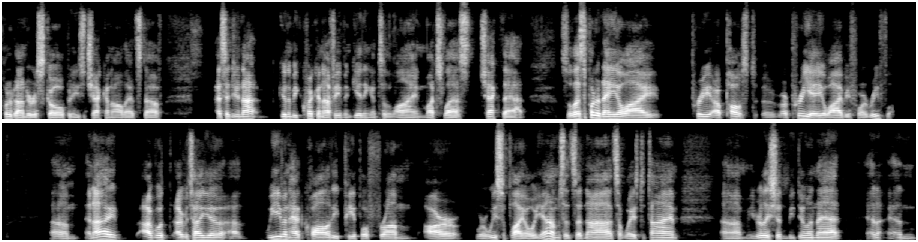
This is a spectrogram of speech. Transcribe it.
put it under a scope and he's checking all that stuff. I said you're not going to be quick enough even getting it to the line much less check that. So let's put an aoi pre or post or pre aoi before reflow. Um, and i i would i would tell you uh, we even had quality people from our where we supply oems that said nah it's a waste of time um, you really shouldn't be doing that and, and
